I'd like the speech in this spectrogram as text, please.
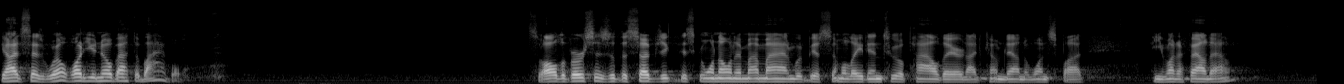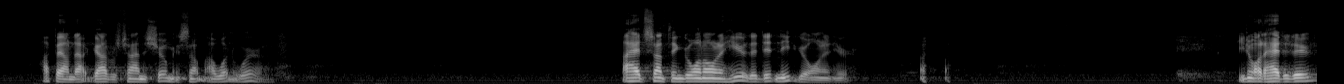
God says, Well, what do you know about the Bible? So all the verses of the subject that's going on in my mind would be assimilated into a pile there, and I'd come down to one spot. And you know what I found out? I found out God was trying to show me something I wasn't aware of. I had something going on in here that didn't need to go on in here. you know what I had to do?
